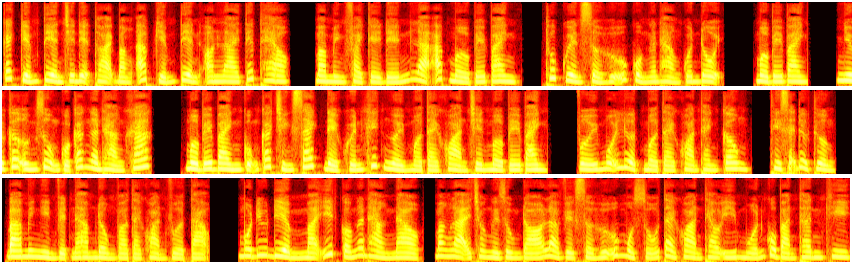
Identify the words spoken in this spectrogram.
Cách kiếm tiền trên điện thoại bằng app kiếm tiền online tiếp theo mà mình phải kể đến là app MB Bank, thuộc quyền sở hữu của ngân hàng quân đội, MB Bank. Như các ứng dụng của các ngân hàng khác, MB Bank cũng các chính sách để khuyến khích người mở tài khoản trên MB Bank. Với mỗi lượt mở tài khoản thành công thì sẽ được thưởng 30.000 Việt Nam đồng vào tài khoản vừa tạo. Một ưu điểm mà ít có ngân hàng nào mang lại cho người dùng đó là việc sở hữu một số tài khoản theo ý muốn của bản thân khi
